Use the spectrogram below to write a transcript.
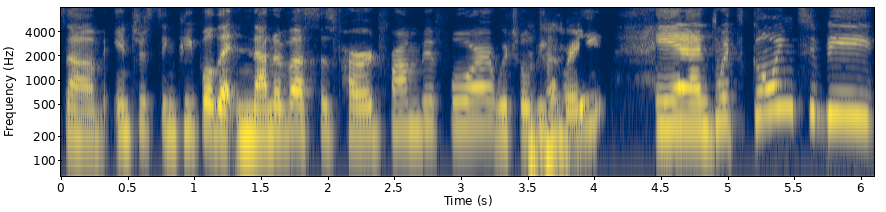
some interesting people that none of us has heard from before, which will okay. be great. And it's going to be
